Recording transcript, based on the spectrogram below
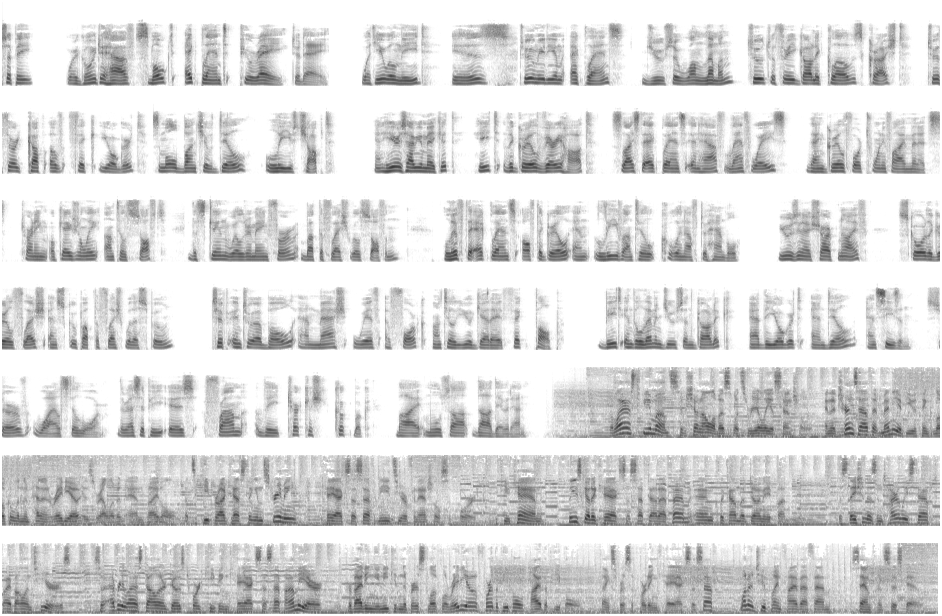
recipe. We're going to have smoked eggplant puree today. What you will need is two medium eggplants, juice of one lemon, two to three garlic cloves crushed, two-third cup of thick yogurt, small bunch of dill, leaves chopped. And here's how you make it. Heat the grill very hot. Slice the eggplants in half lengthways, then grill for 25 minutes, turning occasionally until soft. The skin will remain firm, but the flesh will soften. Lift the eggplants off the grill and leave until cool enough to handle. Using a sharp knife, score the grilled flesh and scoop up the flesh with a spoon. Tip into a bowl and mash with a fork until you get a thick pulp. Beat in the lemon juice and garlic, add the yogurt and dill, and season. Serve while still warm. The recipe is from the Turkish cookbook by Musa Dağdeviren. The last few months have shown all of us what's really essential, and it turns out that many of you think local independent radio is relevant and vital. But to keep broadcasting and streaming, KXSF needs your financial support. If you can, please go to kxsf.fm and click on the donate button. The station is entirely staffed by volunteers, so every last dollar goes toward keeping KXSF on the air, providing unique and diverse local radio for the people by the people. Thanks for supporting KXSF 102.5 FM, San Francisco.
